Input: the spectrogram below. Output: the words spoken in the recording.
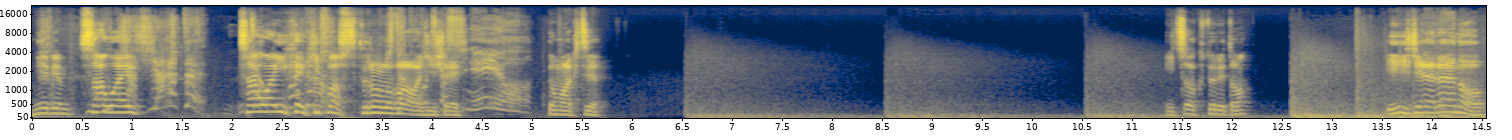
Nie wiem, całej... Cała ich ekipa strollowała dzisiaj tą akcję. I co, który to? Idzie Reno!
